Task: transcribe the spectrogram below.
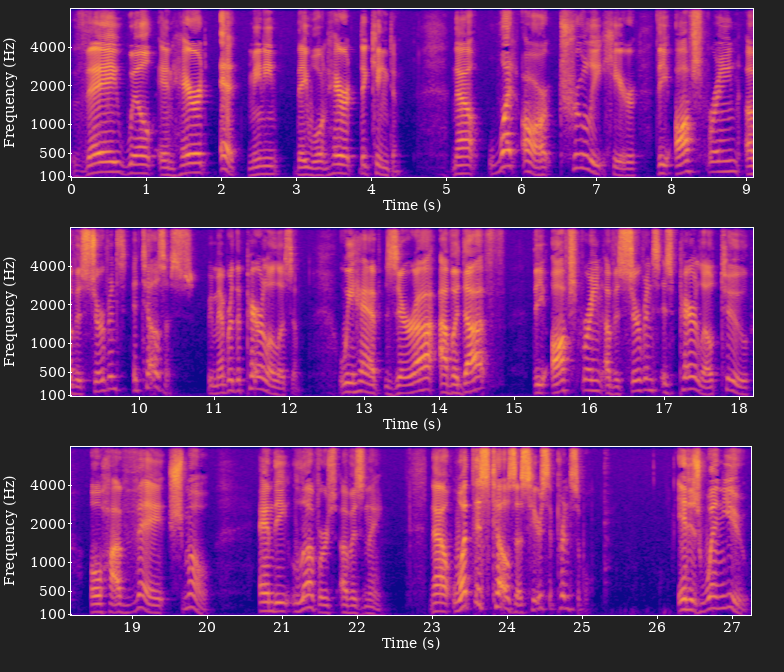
They will inherit it, meaning they will inherit the kingdom. Now, what are truly here the offspring of his servants? It tells us. Remember the parallelism. We have Zerah Avodav, the offspring of his servants is parallel to Ohave Shmo and the lovers of his name. Now, what this tells us, here's the principle. It is when you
